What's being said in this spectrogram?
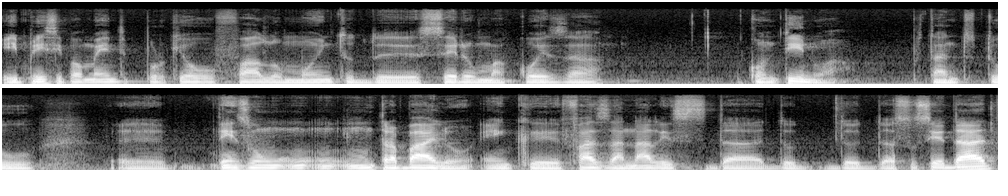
E principalmente porque eu falo muito de ser uma coisa contínua. Portanto, tu eh, tens um, um, um trabalho em que fazes análise da, do, do, da sociedade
